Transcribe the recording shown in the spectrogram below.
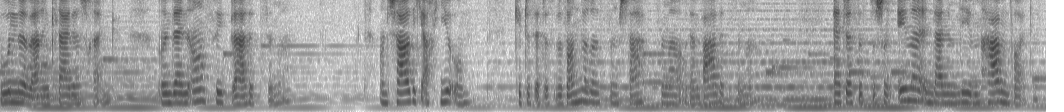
wunderbaren Kleiderschrank und ein Ensuite-Badezimmer. Und schau dich auch hier um. Gibt es etwas Besonderes im Schlafzimmer oder im Badezimmer? Etwas, das du schon immer in deinem Leben haben wolltest?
